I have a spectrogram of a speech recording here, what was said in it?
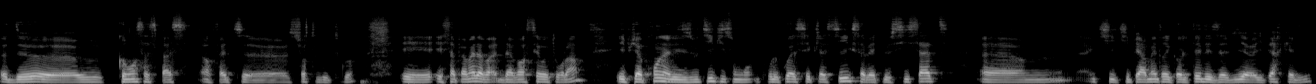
de comment ça se passe en fait sur Too Go. Et, ça permet d'avoir ces retours là et puis après on a des outils qui sont pour le coup assez classiques. Ça va être le CSAT qui, permet de récolter des avis hyper quali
